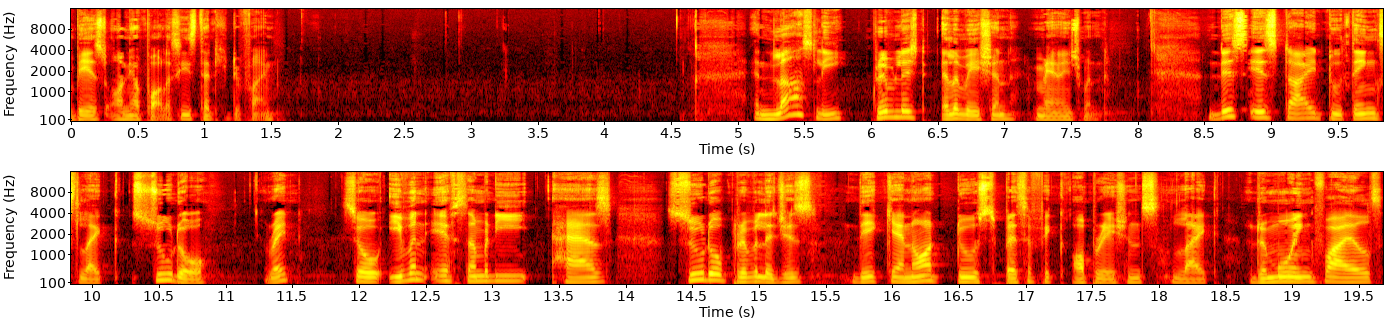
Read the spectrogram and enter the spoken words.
based on your policies that you define. And lastly, privileged elevation management. This is tied to things like sudo, right? So even if somebody has sudo privileges, they cannot do specific operations like removing files,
